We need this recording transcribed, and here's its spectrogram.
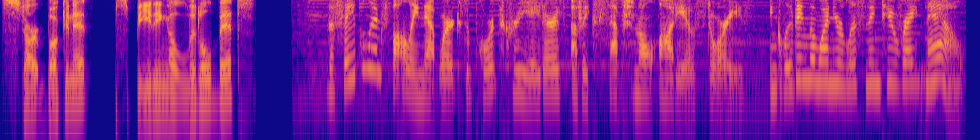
start booking it, speeding a little bit. The Fable and Folly Network supports creators of exceptional audio stories, including the one you're listening to right now.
